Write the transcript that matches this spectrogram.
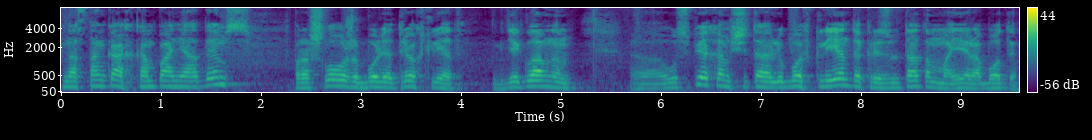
на станках компании Адемс прошло уже более трех лет, где главным Э, успехом считаю любовь клиента к результатам моей работы.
